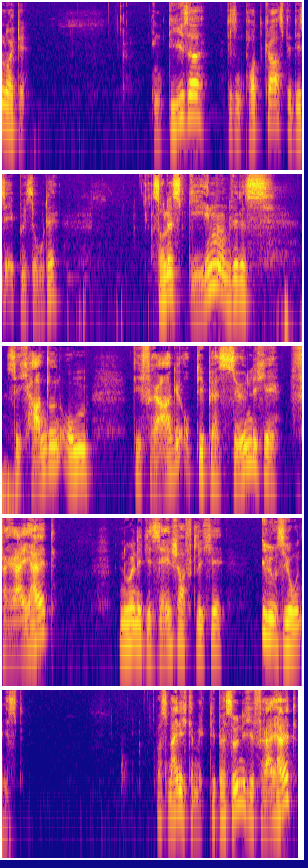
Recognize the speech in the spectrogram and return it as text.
Leute. In dieser, diesem Podcast, in dieser Episode soll es gehen und wird es sich handeln um die Frage, ob die persönliche Freiheit nur eine gesellschaftliche Illusion ist. Was meine ich damit? Die persönliche Freiheit,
